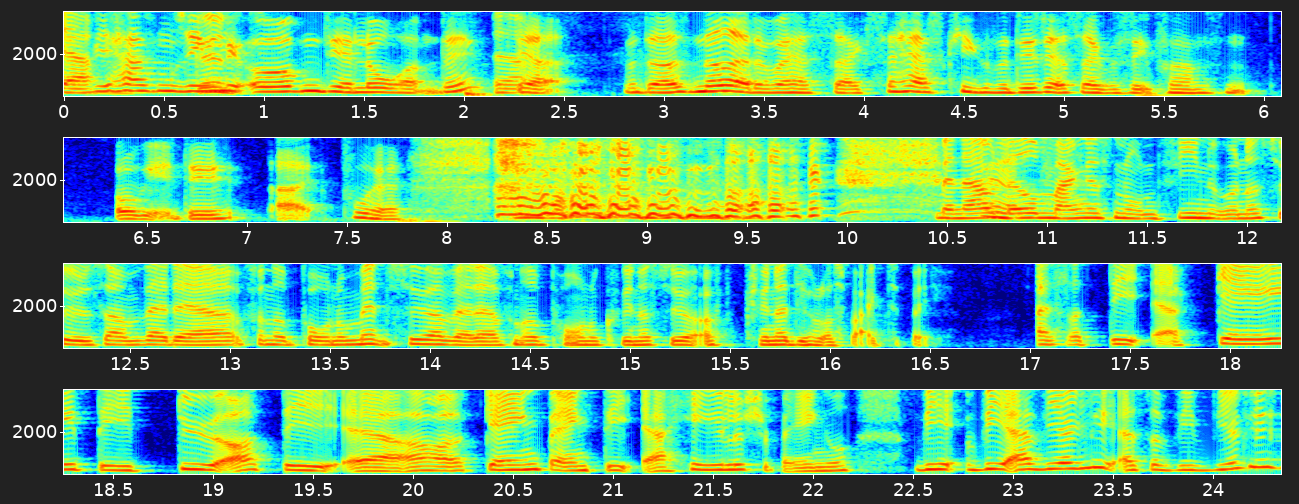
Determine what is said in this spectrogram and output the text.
Ja, vi har sådan en rimelig åben dialog om det. Ja. Ja. Men der er også noget af det, hvor jeg har sagt, så har jeg også kigget på det der, så jeg kunne se på ham sådan, okay, det, nej, puha. Man har jo lavet mange sådan nogle fine undersøgelser om, hvad det er for noget porno mænd søger, hvad det er for noget porno kvinder søger, og kvinder, de holder sig bare ikke tilbage. Altså, det er gay, det er dyr, det er gangbang, det er hele shebanget. Vi, vi er virkelig, altså vi er virkelig,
